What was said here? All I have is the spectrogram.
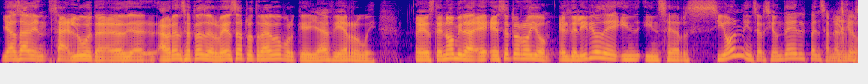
ya saben, salud, ábranse otra cerveza, otro trago, porque ya fierro, güey. Este, no, mira, e- este otro rollo, el delirio de in- inserción, inserción del pensamiento.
